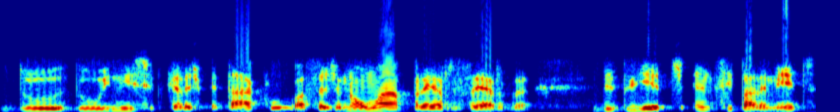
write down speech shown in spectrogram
do, do início de cada espetáculo, ou seja, não há pré-reserva de bilhetes antecipadamente,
